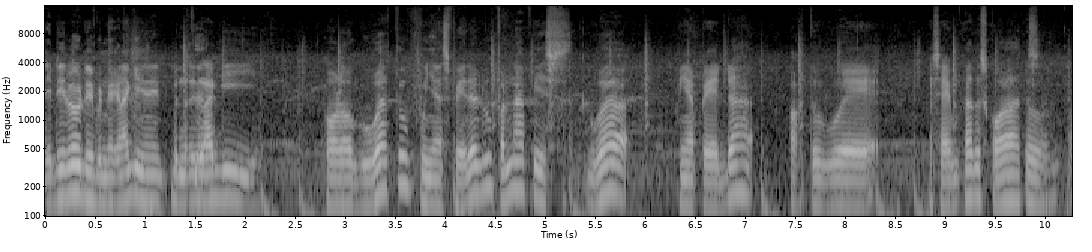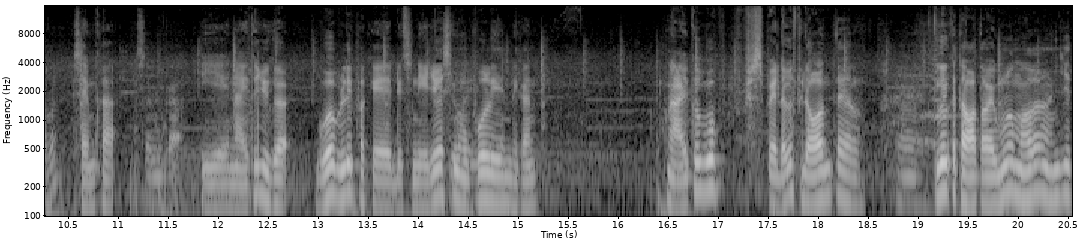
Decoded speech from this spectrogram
Jadi lu dibenerin lagi nih. benerin lagi Kalau gua tuh punya sepeda dulu pernah pis. Gua punya sepeda waktu gue SMK tuh sekolah tuh. Sem- apa SMK. SMK Iya, nah itu juga gua beli pakai duit sendiri juga sih Yoi. ngumpulin ya kan. Nah, itu gua sepeda gue sepeda ontel. Hmm. Itu gue ketawa-tawain mulu sama orang anjir.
